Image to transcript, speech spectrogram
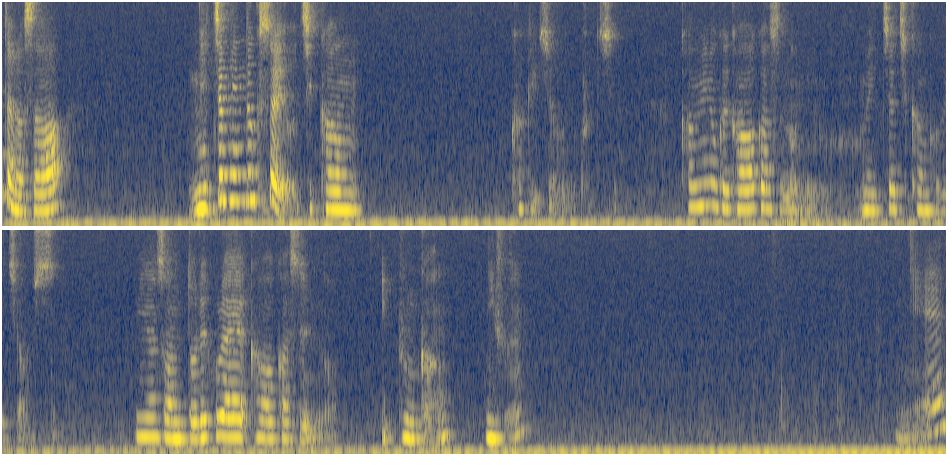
えたらさめっちゃめんどくさいよ。時間かけちゃうこっち。髪の毛乾かすのにめっちゃ時間かけちゃうし。皆さんどれくらい乾かせるの？1分間？2分？ね。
